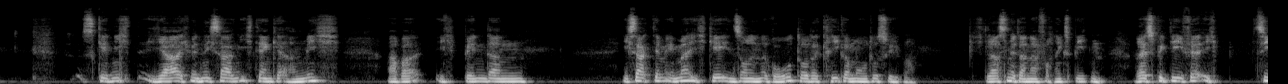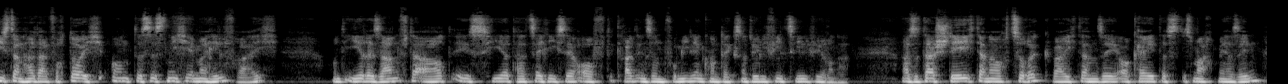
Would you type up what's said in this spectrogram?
es geht nicht, ja, ich will nicht sagen, ich denke an mich, aber ich bin dann, ich sage dem immer, ich gehe in so einen Rot- oder Kriegermodus über. Ich lasse mir dann einfach nichts bieten. Respektive, ich ziehe es dann halt einfach durch und das ist nicht immer hilfreich. Und ihre sanfte Art ist hier tatsächlich sehr oft, gerade in so einem Familienkontext, natürlich viel zielführender. Also da stehe ich dann auch zurück, weil ich dann sehe, okay, das, das macht mehr Sinn.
